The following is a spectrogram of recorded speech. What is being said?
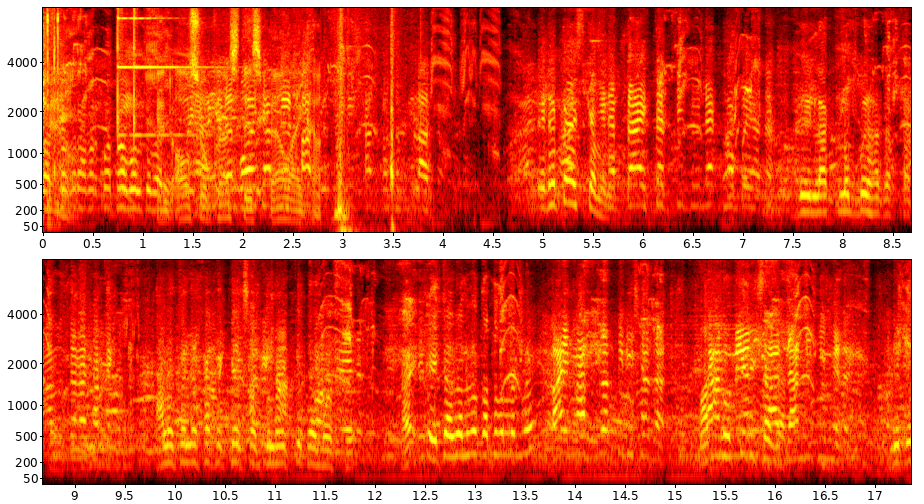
channel করে আবার কথা বলতে পারে। and also press this bell icon. Price কেমন? এটা প্রাইস চাচ্ছি দুই লাখ নব্বই হাজার। টাকা। আলোচনার সাপেক্ষে সবগুলো একটু কম আছে। এটা জানবে কত ভাই? মাত্র তিরিশ হাজার। মাত্র দাম 30,000 মেল আর দামি ফিমেল যেটা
